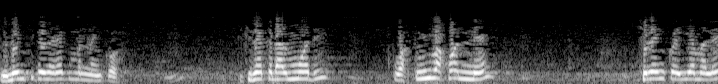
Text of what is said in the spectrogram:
lu leen ci doone rek mën nañ ko li ci nekk daal moo di waxtu ñu waxoon ne ci lañ koy yemale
